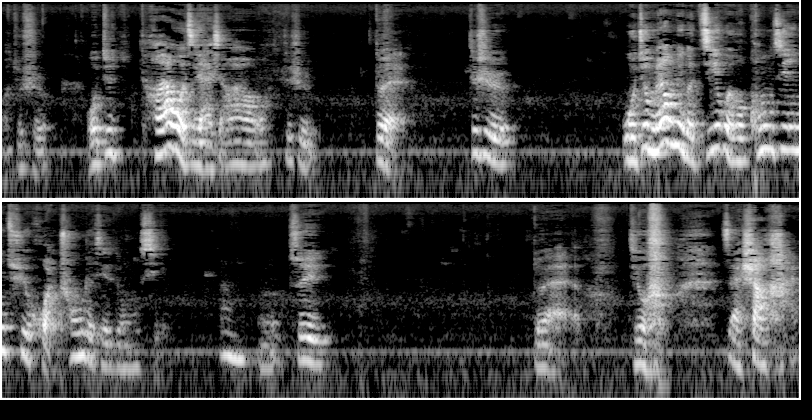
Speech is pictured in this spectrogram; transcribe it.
么，就是我就后来我自己还想啊，就是对，就是我就没有那个机会和空间去缓冲这些东西，嗯嗯，所以对，就在上海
